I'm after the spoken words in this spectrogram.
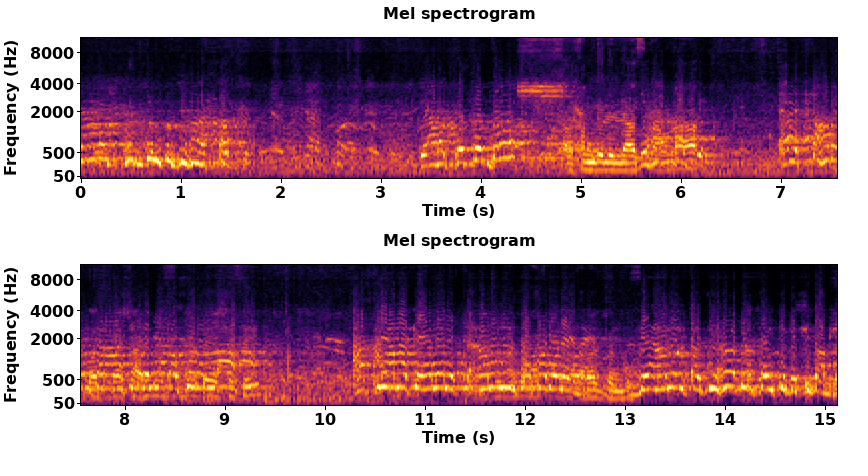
কিয়ামত পর্যন্ত জিহাদ থাকবে কিয়ামত পর্যন্ত আলহামদুলিল্লাহ এক বলেন, ইয়া রাসূলুল্লাহ, এসেছি আপনি আমাকে এমন একটা আমলের কথা বলেন যে আমলটা জিহাদের চাইতে বেশি দামি।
